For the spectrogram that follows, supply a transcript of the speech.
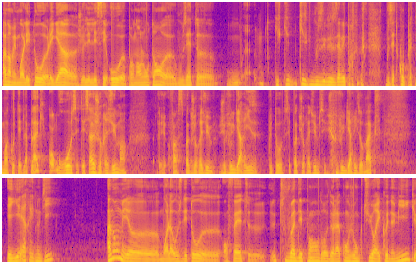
ah non, mais moi, les taux, euh, les gars, euh, je vais les laisser hauts euh, pendant longtemps. Vous êtes. vous, avez, vous êtes complètement à côté de la plaque. En gros, c'était ça, je résume. Hein. Enfin, c'est pas que je résume, je vulgarise plutôt. C'est pas que je résume, c'est que je vulgarise au max. Et hier, il nous dit Ah non, mais moi, la hausse des taux, en fait, tout va dépendre de la conjoncture économique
